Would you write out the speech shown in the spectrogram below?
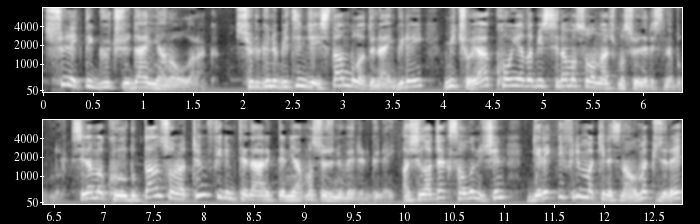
Sürekli güçlüden yana olarak. Sürgünü bitince İstanbul'a dönen Güney, Miço'ya Konya'da bir sinema salonu açması önerisinde bulunur. Sinema kurulduktan sonra tüm film tedariklerini yapma sözünü verir Güney. Açılacak salon için gerekli film makinesini almak üzere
